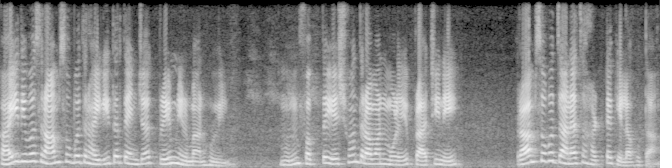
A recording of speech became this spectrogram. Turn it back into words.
काही दिवस रामसोबत राहिली तर त्यांच्यात प्रेम निर्माण होईल. म्हणून फक्त यशवंतरावांमुळे प्राचीने रामसोबत जाण्याचा हट्ट केला होता.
